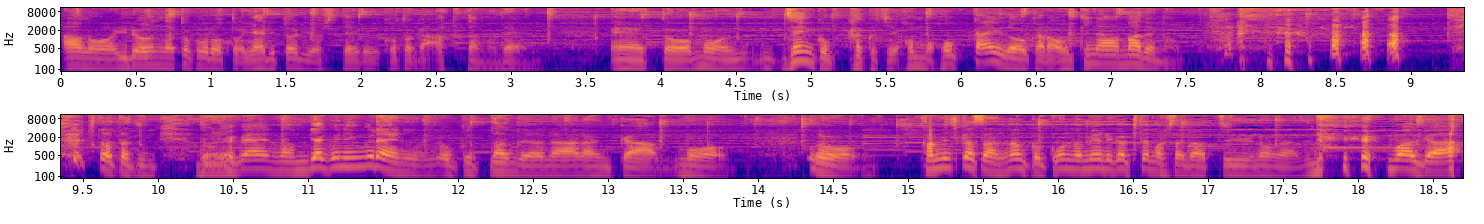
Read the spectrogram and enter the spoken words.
あの、いろんなところとやり取りをしていることがあったので、えっ、と、もう全国各地、ほんま北海道から沖縄までの 人たちに、どれぐらい、何百人ぐらいに送ったんだよな、なんか、もう、そう、上近さんなんかこんなメールが来てましたか？っていうのが、電話が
